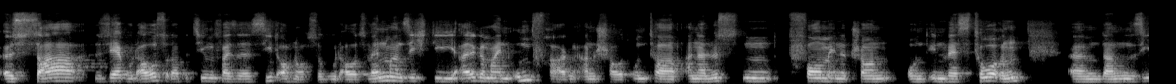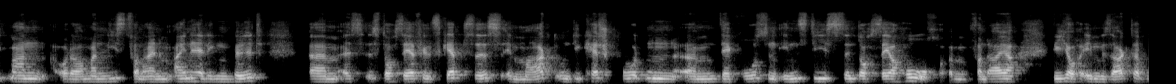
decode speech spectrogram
es sah sehr gut aus oder beziehungsweise es sieht auch noch so gut aus. Wenn man sich die allgemeinen Umfragen anschaut unter Analysten, Fondsmanagern und Investoren, ähm, dann sieht man oder man liest von einem einhelligen Bild, ähm, es ist doch sehr viel Skepsis im Markt und die Cashquoten ähm, der großen Instis sind doch sehr hoch. Ähm, von daher, wie ich auch eben gesagt habe,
